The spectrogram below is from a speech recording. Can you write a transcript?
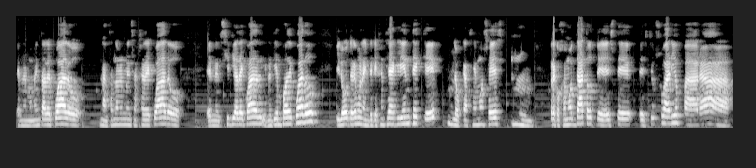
en el momento adecuado, lanzando el mensaje adecuado, en el sitio adecuado y en el tiempo adecuado. Y luego tenemos la inteligencia de cliente que lo que hacemos es mm, recogemos datos de este, de este usuario para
